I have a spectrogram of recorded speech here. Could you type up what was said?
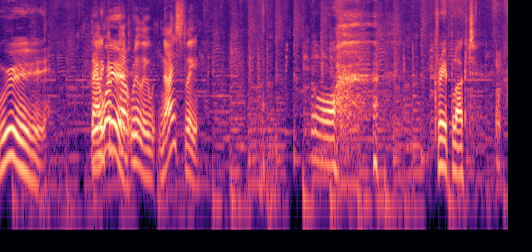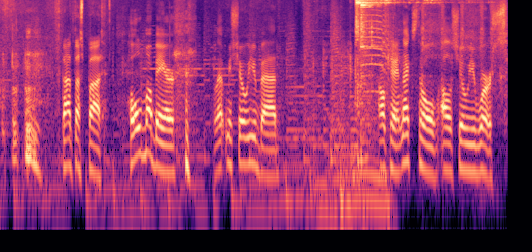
Ooh. That Really worked good. out really nicely. Oh. Grip locked. that was bad. Hold my bear. Let me show you bad. Okay, next hole, I'll show you worse.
